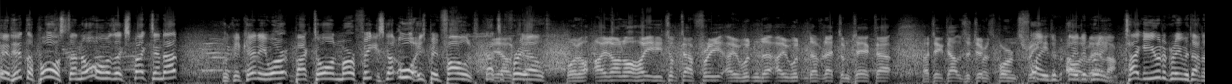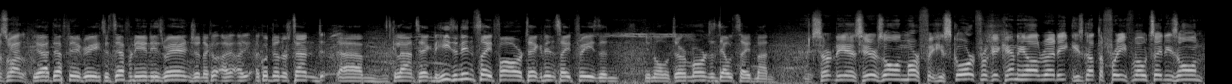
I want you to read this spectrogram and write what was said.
It hit the post, and no one was expecting that. Look at Kenny Work back to Eoin Murphy. He's got. Oh, he's been fouled. That's a free out. But I don't know how he took that free. I wouldn't. I wouldn't have let them take that. I think that was a James Burns free. I'd, I'd agree. Taggy, you'd agree with that as well. Yeah, definitely agree. It's definitely in his range, and I, I, I couldn't understand um, Gillane taking. He's an inside forward taking inside frees, and you know Diarmaid Byrnes is the outside man. He certainly is. Here's Eoin Murphy. He scored for Kilkenny already. He's got the free from outside his own.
